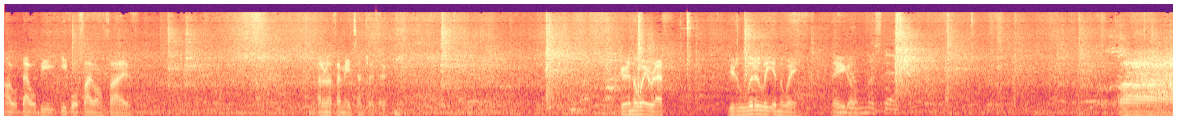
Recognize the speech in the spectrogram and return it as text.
oh, that will be equal five on five. I don't know if I made sense right there. You're in the way, ref. You're literally in the way. There you go. Ah,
